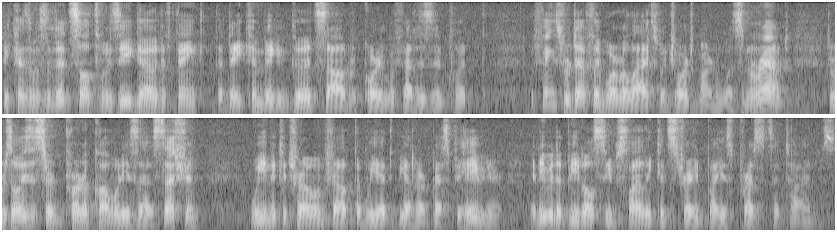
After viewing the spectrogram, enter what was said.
because it was an insult to his ego to think that they can make a good, solid recording without his input. But things were definitely more relaxed when George Martin wasn't around. There was always a certain protocol when he was at a session. We in the control room felt that we had to be on our best behavior, and even the Beatles seemed slightly constrained by his presence at times.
